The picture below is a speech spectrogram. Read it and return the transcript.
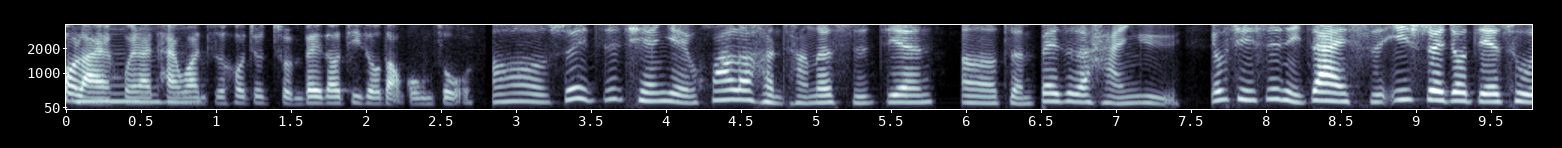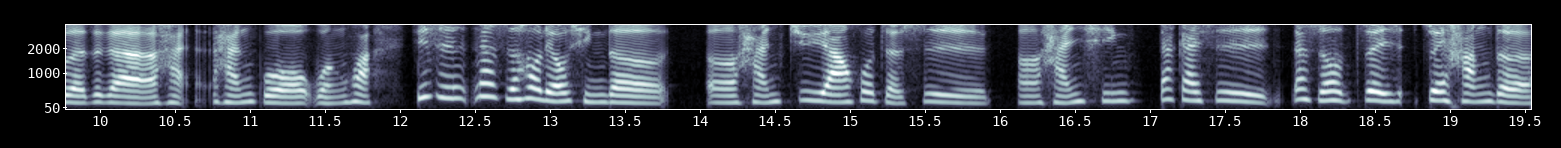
后来回来台湾之后，就准备到济州岛工作。哦，所以之前也花了很长的时间，呃，准备这个韩语，尤其是你在十一岁就接触了这个韩韩国文化。其实那时候流行的呃韩剧啊，或者是呃韩星，大概是那时候最最夯的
